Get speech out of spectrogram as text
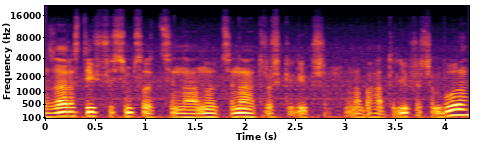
А зараз 1700 ціна. Ну, ціна трошки ліпша, набагато ліпша, ніж була.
